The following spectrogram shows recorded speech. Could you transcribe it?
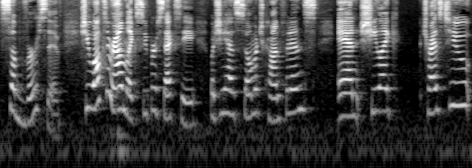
subversive. She walks around like super sexy, but she has so much confidence, and she like tries to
